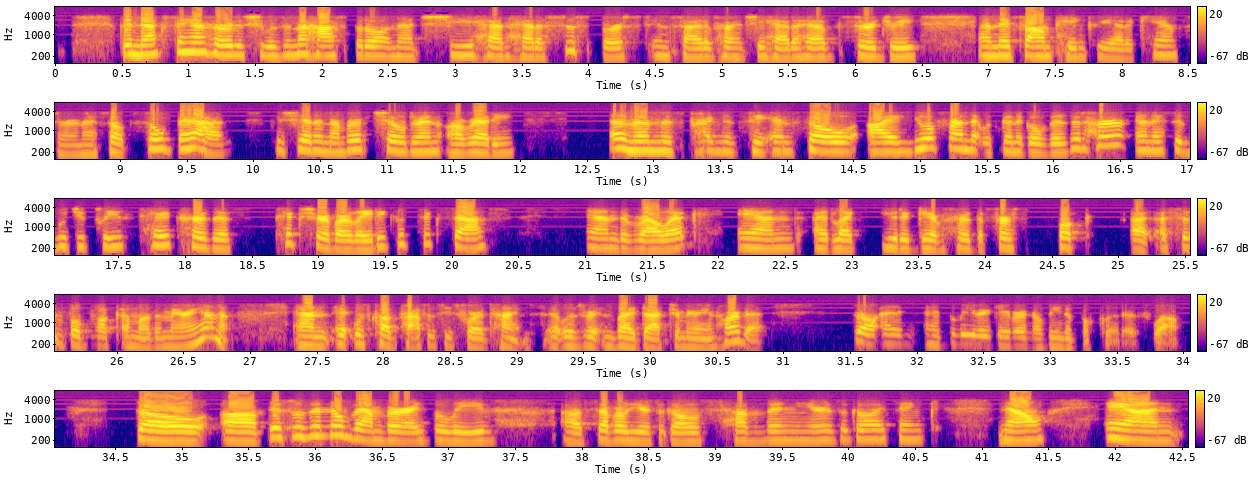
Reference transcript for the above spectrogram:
the next thing I heard is she was in the hospital and that she had had a cyst burst inside of her and she had to have surgery and they found pancreatic cancer. And I felt so bad because she had a number of children already and then this pregnancy. And so I knew a friend that was going to go visit her and I said, Would you please take her this picture of Our Lady Good Success and the relic? And I'd like you to give her the first book, a, a simple book of Mother Mariana and it was called Prophecies for Our Times. It was written by Dr. Marian Horvat. So I, I believe I gave her a novena booklet as well. So uh, this was in November, I believe, uh, several years ago, seven years ago, I think now. And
